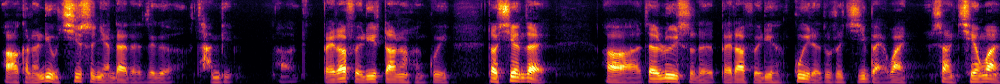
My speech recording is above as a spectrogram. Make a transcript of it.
啊，可能六七十年代的这个产品啊。百达翡丽当然很贵，到现在啊，在瑞士的百达翡丽很贵的都是几百万、上千万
